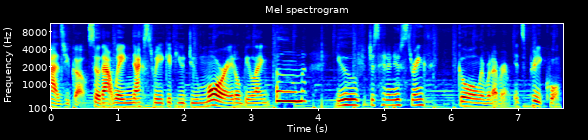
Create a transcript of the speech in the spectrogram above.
as you go. So that way next week, if you do more, it'll be like, boom, you've just hit a new strength goal or whatever. It's pretty cool.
